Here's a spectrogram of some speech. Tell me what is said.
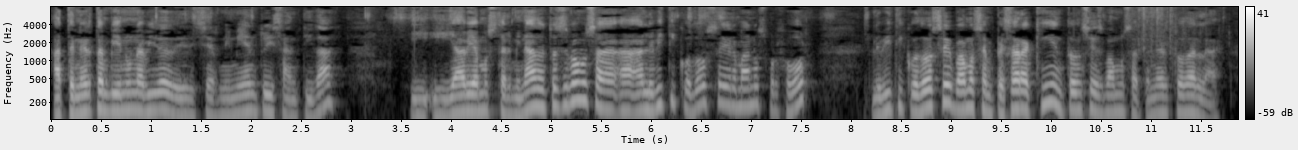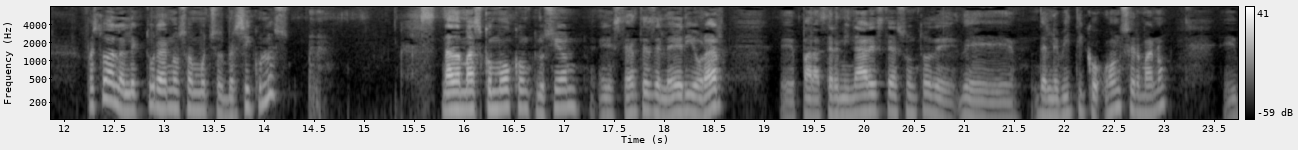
a tener también una vida de discernimiento y santidad. Y, ya habíamos terminado. Entonces vamos a, Levítico 12, hermanos, por favor. Levítico 12, vamos a empezar aquí, entonces vamos a tener toda la, pues toda la lectura, no son muchos versículos. Nada más como conclusión, este, antes de leer y orar, eh, para terminar este asunto de, Levítico 11, hermano, eh,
